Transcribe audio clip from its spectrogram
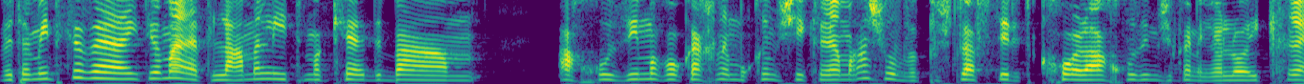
ותמיד כזה הייתי אומרת, למה להתמקד באחוזים הכל כך נמוכים שיקרה משהו, ופשוט להפסיד את כל האחוזים שכנראה לא יקרה.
